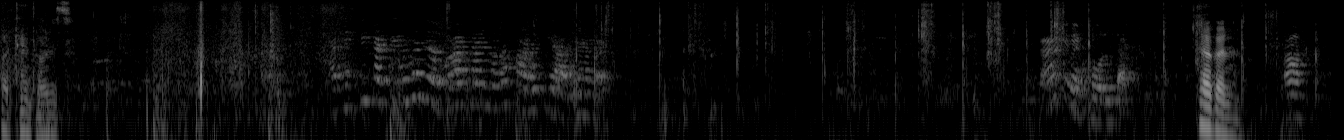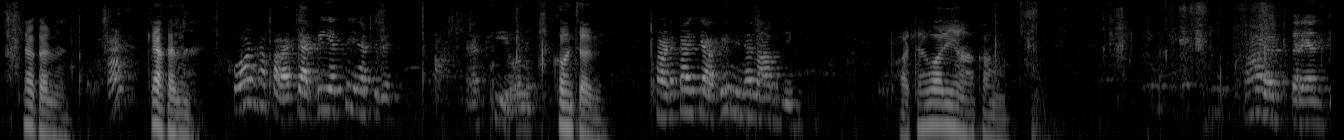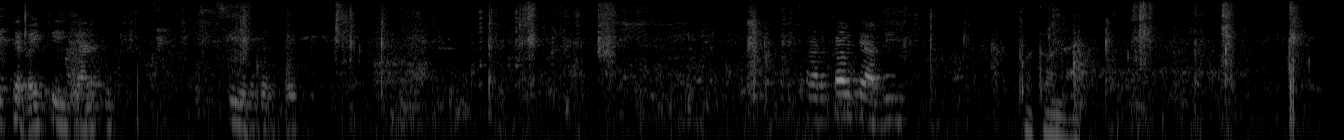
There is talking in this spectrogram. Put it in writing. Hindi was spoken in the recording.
पट्टे थोड़े से। क्या करना? क्या करना क्या करना कौन है? पड़ा चाबी? फिर कौन चाबी चाबी ना लाभ फाटक वाली यहाँ कहाँ हाँ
